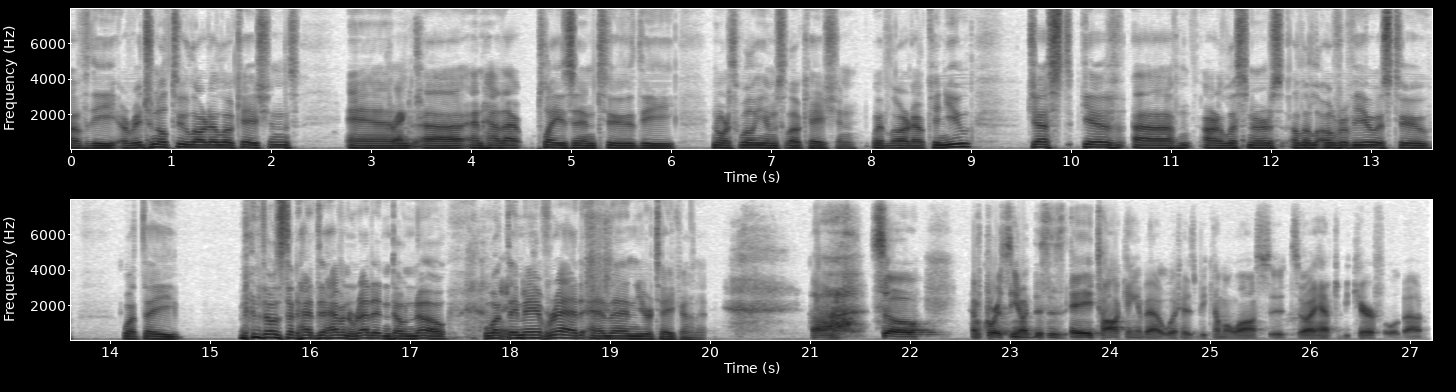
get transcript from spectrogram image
of the original two Lardo locations, and uh, and how that plays into the North Williams location with Lardo. Can you just give um our listeners a little overview as to what they, those that had haven't read it and don't know, what they may have read, and then your take on it. Ah, so, of course, you know, this is A, talking about what has become a lawsuit, so I have to be careful about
